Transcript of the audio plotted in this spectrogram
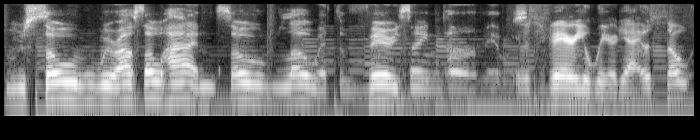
we were so we were all so high and so low at the very same time. It was, it was very weird. Yeah, it was so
